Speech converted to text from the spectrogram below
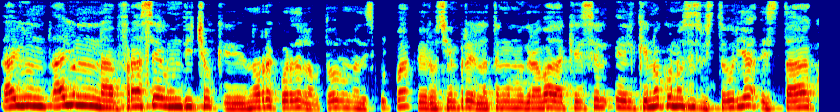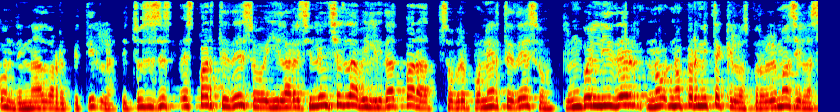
Hay, un, hay una frase, un dicho que no recuerdo el autor, una disculpa, pero siempre la tengo muy grabada, que es el, el que no conoce su historia está condenado a repetirla. Entonces es, es, parte de eso y la resiliencia es la habilidad para sobreponerte de eso. Un buen líder no, no permite que los problemas y las,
